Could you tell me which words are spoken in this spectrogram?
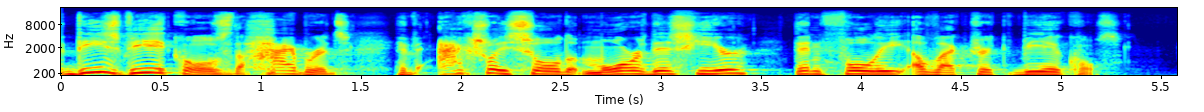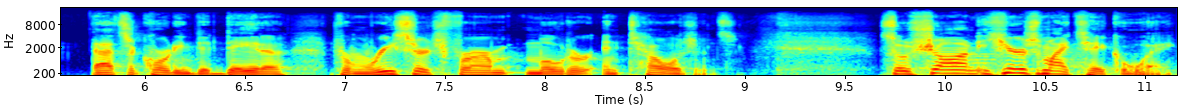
These vehicles, the hybrids, have actually sold more this year than fully electric vehicles. That's according to data from research firm Motor Intelligence. So, Sean, here's my takeaway.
